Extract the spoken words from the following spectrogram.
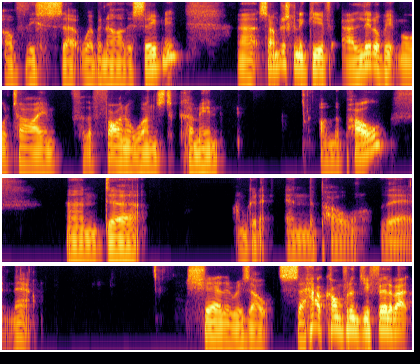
of this uh, webinar this evening. Uh, so I'm just going to give a little bit more time for the final ones to come in on the poll. And uh, I'm going to end the poll there now. Share the results. So, how confident do you feel about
